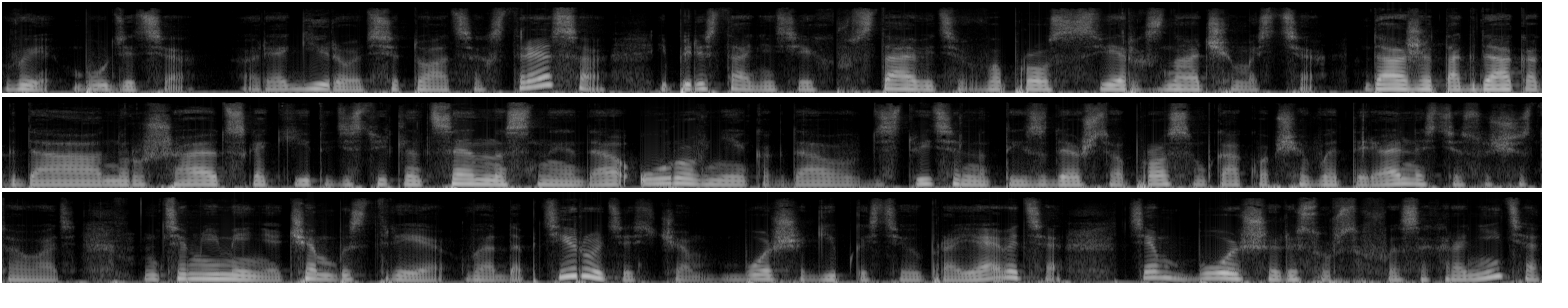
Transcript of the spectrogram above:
вы будете реагировать в ситуациях стресса и перестанете их ставить в вопрос сверхзначимости, даже тогда, когда нарушаются какие-то действительно ценностные да, уровни, когда действительно ты задаешься вопросом, как вообще в этой реальности существовать. Но тем не менее, чем быстрее вы адаптируетесь, чем больше гибкости вы проявите, тем больше ресурсов вы сохраните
